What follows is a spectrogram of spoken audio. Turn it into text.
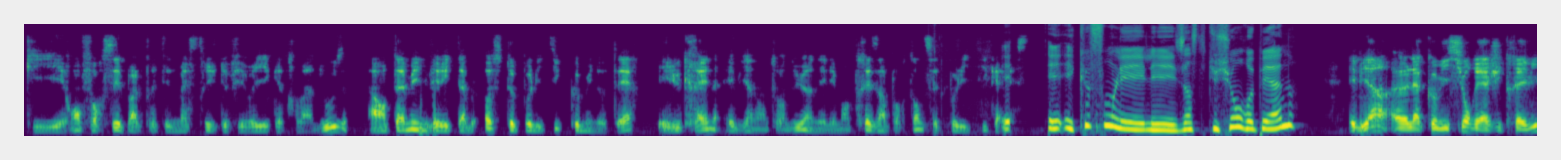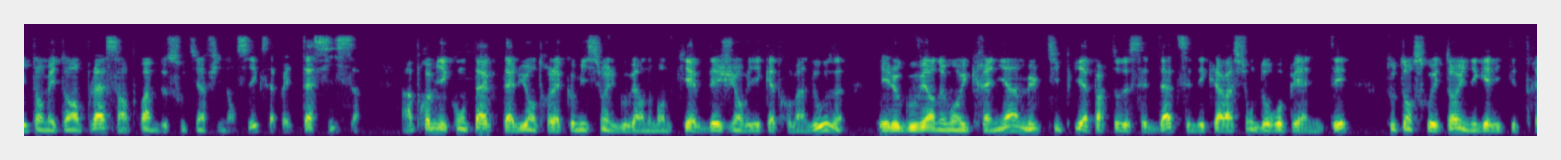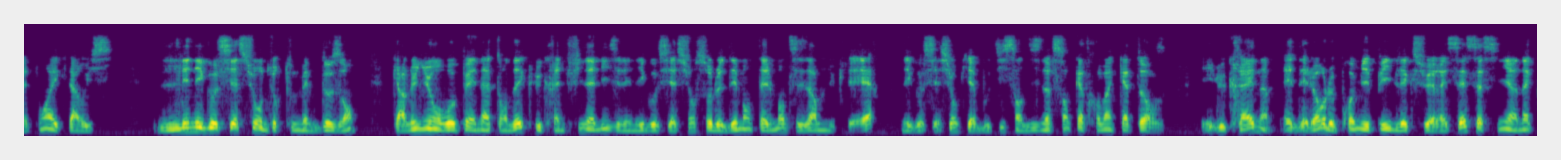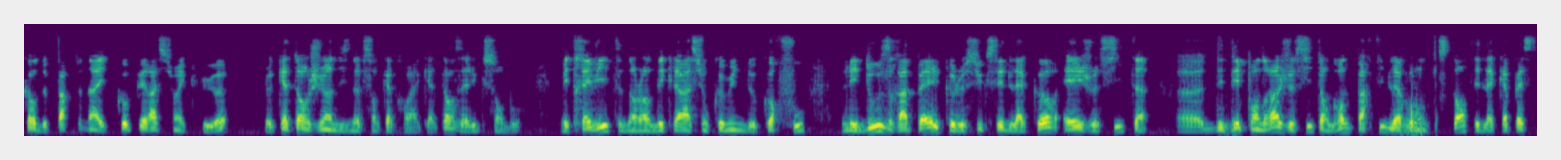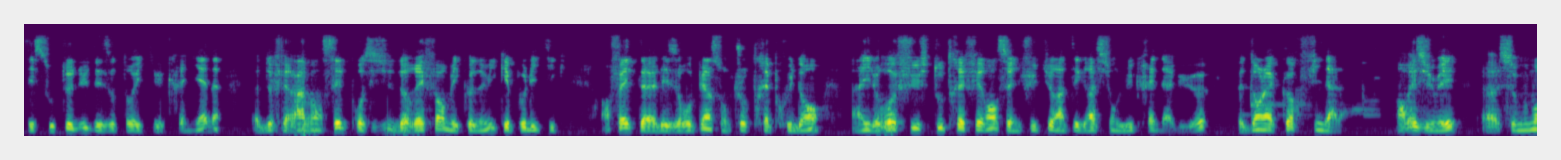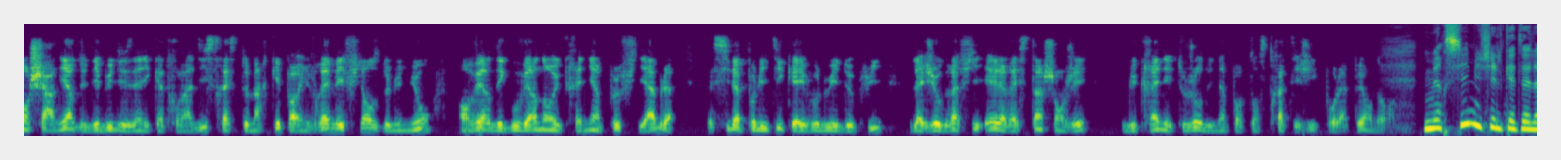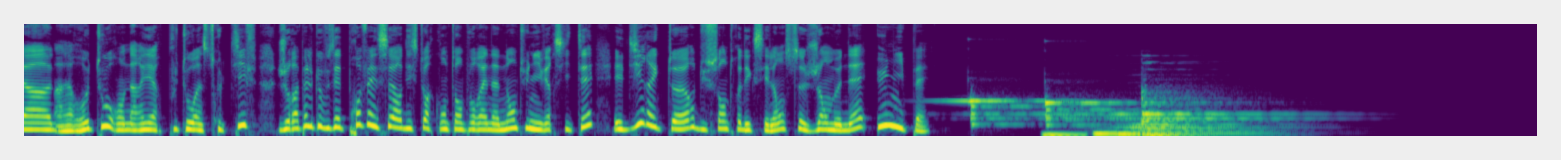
qui est renforcé par le traité de Maastricht de février 92, a entamé une véritable hoste politique communautaire. Et l'Ukraine est bien entendu un élément très important de cette politique à l'Est. Et, que font les, institutions européennes? Eh bien, euh, la Commission réagit très vite en mettant en place un programme de soutien financier qui s'appelle TASIS. Un premier contact a lieu entre la Commission et le gouvernement de Kiev dès janvier 92, et le gouvernement ukrainien multiplie à partir de cette date ses déclarations d'européanité tout en souhaitant une égalité de traitement avec la Russie. Les négociations durent tout de même deux ans, car l'Union européenne attendait que l'Ukraine finalise les négociations sur le démantèlement de ses armes nucléaires, négociations qui aboutissent en 1994. Et l'Ukraine est dès lors le premier pays de l'ex-URSS à signer un accord de partenariat et de coopération avec l'UE le 14 juin 1994 à Luxembourg. Mais très vite, dans leur déclaration commune de Corfou, les douze rappellent que le succès de l'accord est, je cite, euh, dépendra, je cite, en grande partie de la volonté constante et de la capacité soutenue des autorités ukrainiennes euh, de faire avancer le processus de réforme économique et politique. En fait, euh, les Européens sont toujours très prudents. Hein, ils refusent toute référence à une future intégration de l'Ukraine à l'UE dans l'accord final. En résumé, ce moment charnière du début des années 90 reste marqué par une vraie méfiance de l'Union envers des gouvernants ukrainiens peu fiables. Si la politique a évolué depuis, la géographie, elle, reste inchangée l'Ukraine est toujours d'une importance stratégique pour la paix en Europe. Merci Michel Catala. Un retour en arrière plutôt instructif. Je rappelle que vous êtes professeur d'histoire contemporaine à Nantes Université et directeur du centre d'excellence Jean Monnet Unipay.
